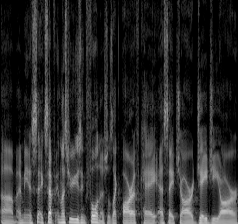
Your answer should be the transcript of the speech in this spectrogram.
um i mean except unless you're using full initials like rfk shr jgr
